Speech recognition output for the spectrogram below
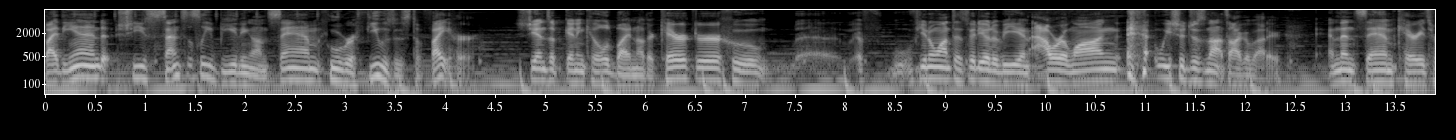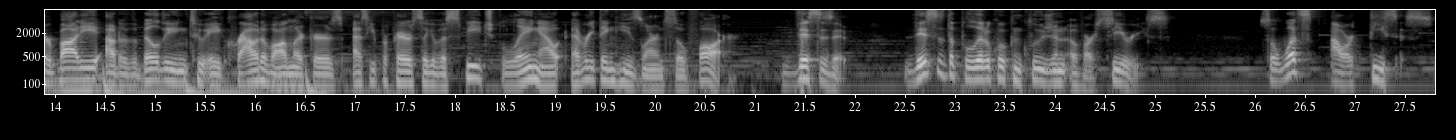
By the end, she's senselessly beating on Sam, who refuses to fight her. She ends up getting killed by another character who, uh, if, if you don't want this video to be an hour long, we should just not talk about her and then Sam carries her body out of the building to a crowd of onlookers as he prepares to give a speech laying out everything he's learned so far. This is it. This is the political conclusion of our series. So what's our thesis?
